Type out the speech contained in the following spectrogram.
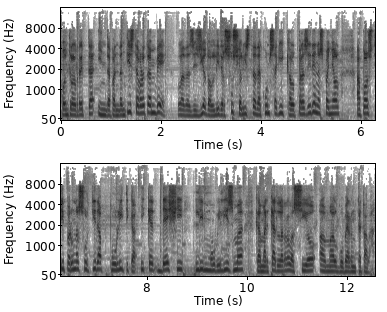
contra el repte independentista, però també la decisió del líder socialista d'aconseguir que el president espanyol aposti per una sortida política i que deixi l'immobilisme que ha marcat la relació amb el govern català.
